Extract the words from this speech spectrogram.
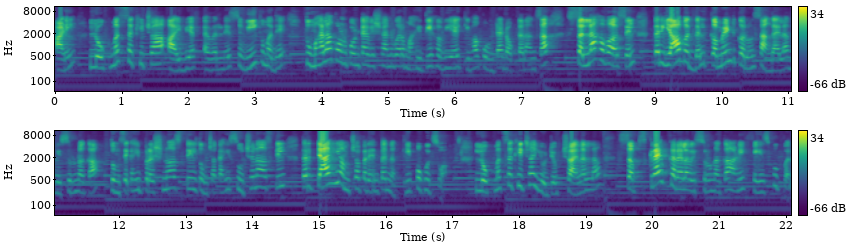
आणि लोकमत सखीच्या आय व्ही एफ अवेअरनेस वीकमध्ये तुम्हाला कोणकोणत्या विषयांवर माहिती हवी आहे किंवा कोणत्या डॉक्टरांचा सल्ला हवा असेल तर याबद्दल कमेंट करून सांगायला विसरू नका. तुमचे काही प्रश्न असतील तुमच्या काही सूचना असतील तर त्याही आमच्यापर्यंत नक्की पोहोचवा. लोकमत सखीच्या युट्यूब चॅनलला सबस्क्राईब करायला विसरू नका आणि फेसबुकवर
